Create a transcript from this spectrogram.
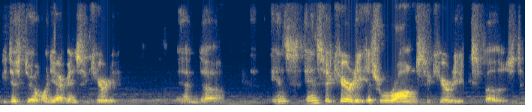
you just do it when you have insecurity, and uh, insecurity is wrong security exposed.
